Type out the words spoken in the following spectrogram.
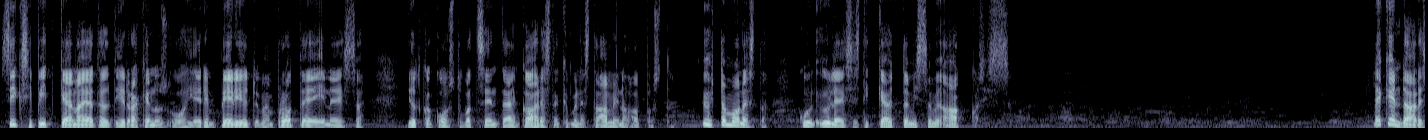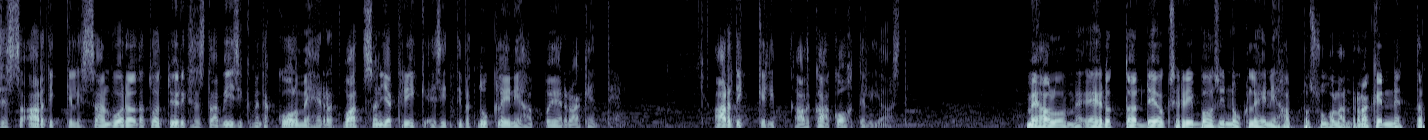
Siksi pitkään ajateltiin rakennusohjeiden periytyvän proteiineissa, jotka koostuvat sentään 20 aminohaposta, yhtä monesta kuin yleisesti käyttämissämme aakkosissa. Legendaarisessa artikkelissaan vuodelta 1953 herrat Watson ja Crick esittivät nukleinihappojen rakenteen. Artikkeli alkaa kohteliaasti. Me haluamme ehdottaa deoksiriboosinukleinihaposuolan rakennetta.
